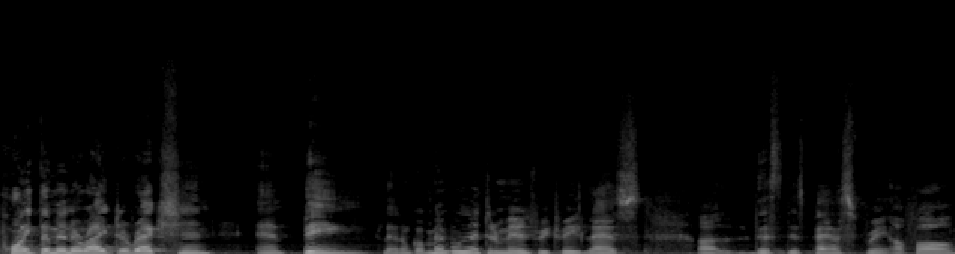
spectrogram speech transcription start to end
point them in the right direction, and bing, let them go. Remember we went to the men's retreat last uh, this this past spring or uh, fall.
